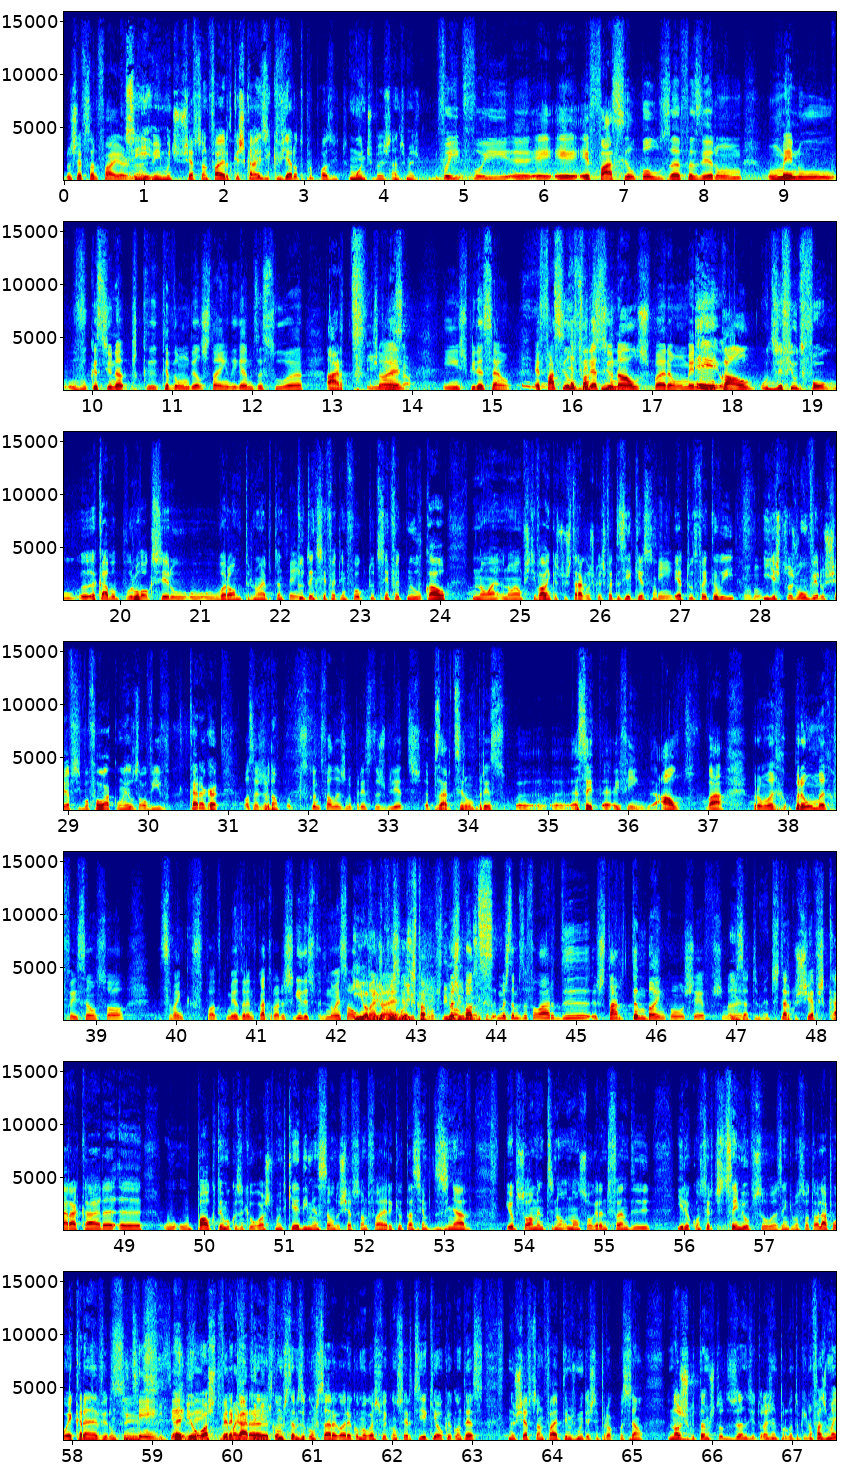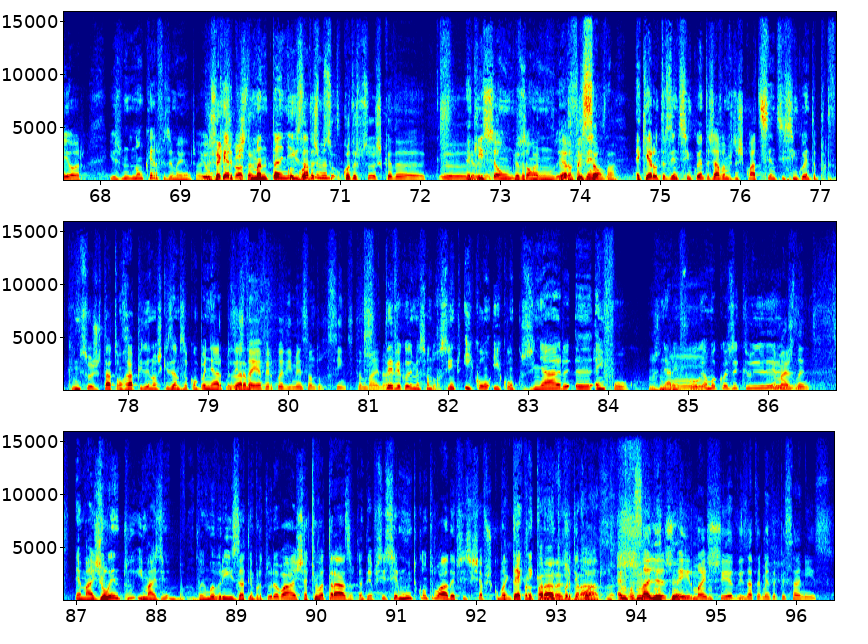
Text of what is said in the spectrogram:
no Chef's on Fire. Sim, é? e muitos Chefs on Fire de Cascais e que vieram de propósito, muitos, bastantes mesmo. Foi, foi, eh, é, é, é fácil pô-los a fazer um, um menu vocacionado, porque cada um deles tem, digamos, a sua arte, Inspiração. não é? E inspiração. É fácil, É fácil. direcioná-los para um menu É, local. O, o desafio de fogo eh, acaba por logo ser o, o- o barómetro, não é? Portanto, Sim. tudo tem que ser feito em fogo, tudo tem feito no local, não é, não é um festival em que as pessoas tragam as coisas feitas e aqueçam. Sim. Uhum. É tudo feito ali e as pessoas vão ver os chefes e vão falar com eles ao vivo, cara a cara. Ou seja, Perdão. quando falas no preço dos bilhetes, apesar de ser um preço uh, uh, aceito- uh, enfim, alto, vá, para uma, para uma refeição só, se bem que se pode comer durante 4 horas seguidas, não é só E uma, ouvir não é? música. Mas, pode mas estamos a falar de estar também com os chefes, não é? Exatamente, estar com os chefes cara a cara. eh, o, o palco tem uma coisa que eu gosto muito, que é a dimensão dos chefes on fire. Aquilo está sempre desenhado. Eu, pessoalmente, não, não sou grande fã de ir a concertos de 100 mil pessoas, em que uma pessoa está a olhar para o ecrã a ver um título. Sim, sim, Eh, eu sim. gosto de ver É a cara, intimista. como estamos a conversar agora, é como eu gosto de ver concertos. E aqui é o que acontece nos Chefs on Fire. Temos muito esta preocupação. Nós esgotamos todos os anos e toda a gente pergunta: por que não fazes maior? E eu não quero fazer maior. Eu isso é que quero que isto mantenha. Quantas, Exatamente. pessoas, quantas pessoas cada. eh, Aqui são, cada são parte? Eram refeição, 300, vá. aqui eram 350, já vamos nas 450 porque começou a esgotar tão rápido e nós quisemos acompanhar para Mas isto tem a ver com a dimensão do recinto também, não é? tem a ver com a dimensão do recinto e com, e com cozinhar eh, em fogo. Cozinhar em fogo é uma coisa que É mais lento. é mais lento e mais vem uma brisa, a temperatura baixa, aquilo atrasa, portanto é preciso ser muito controlado, é preciso que chefes com uma técnica muito particular. Aconselhas a ir mais cedo, exatamente a pensar nisso?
